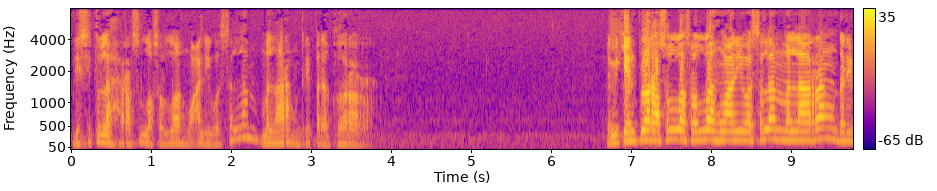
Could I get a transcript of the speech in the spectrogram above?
di situlah Rasulullah SAW melarang daripada gharar. Demikian pula Rasulullah SAW melarang dari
